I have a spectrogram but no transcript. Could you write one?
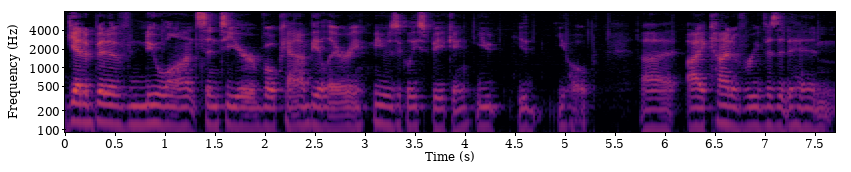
get a bit of nuance into your vocabulary, musically speaking, you you you hope. Uh, I kind of revisited him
